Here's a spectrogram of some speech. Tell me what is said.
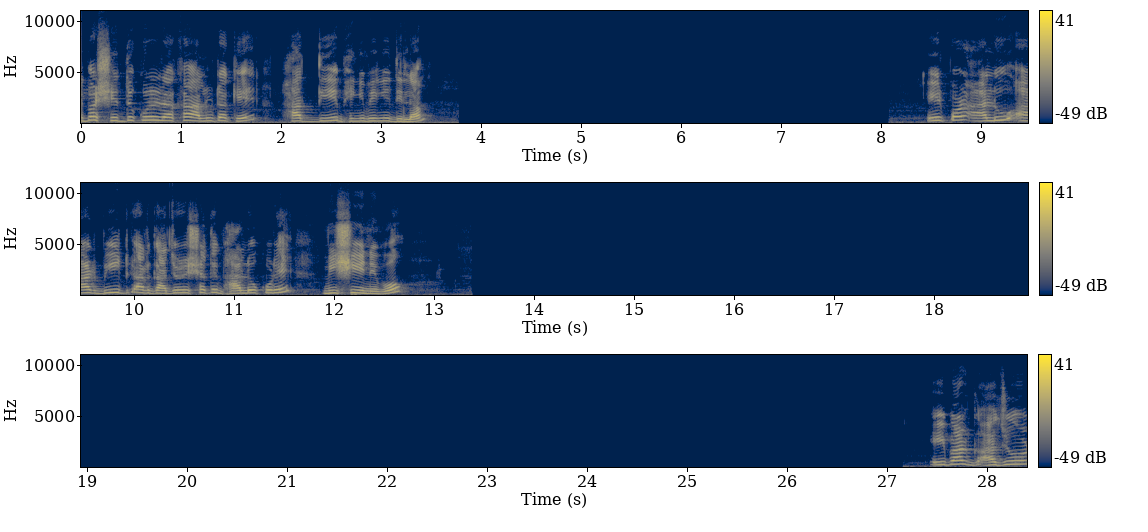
এবার সেদ্ধ করে রাখা আলুটাকে হাত দিয়ে ভেঙে ভেঙে দিলাম। এরপর আলু আর বিট আর গাজরের সাথে ভালো করে মিশিয়ে নেব। এইবার গাজর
